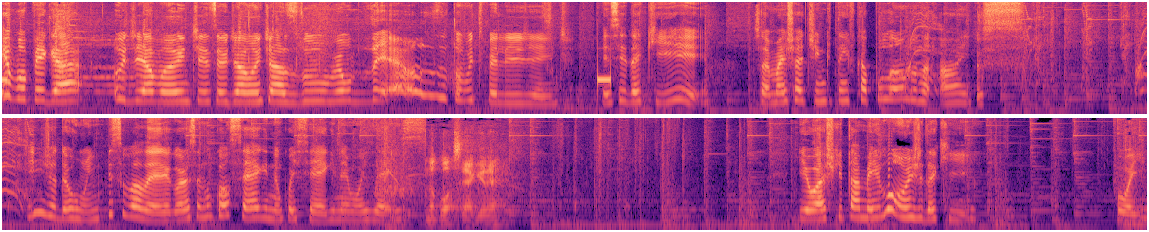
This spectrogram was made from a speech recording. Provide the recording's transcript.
Eu vou pegar o diamante, esse é o diamante azul, meu Deus, eu tô muito feliz, gente. Esse daqui só é mais chatinho que tem que ficar pulando na... Ai, Deus. Ih, já deu ruim. Isso, Valéria, agora você não consegue, não consegue, né, Moisés? Não consegue, né? E eu acho que tá meio longe daqui. Foi.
